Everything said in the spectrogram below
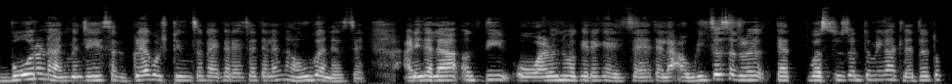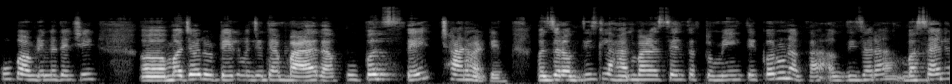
बोरणान म्हणजे हे सगळ्या गोष्टींचं काय करायचंय? त्याला न्हाऊ घालायचंय. आणि त्याला अगदी ओवाळून वगैरे घ्यायचंय. त्याला आवडीचं सगळं त्यात वस्तू जर तुम्ही घातल्या तर तो खूप आवडीनं त्याची मजा लुटेल. म्हणजे त्या बाळाला खूपच ते छान वाटेल. पण जर अगदीच लहान बाळ असेल तर तुम्ही ते करू नका. अगदी जरा बसायला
